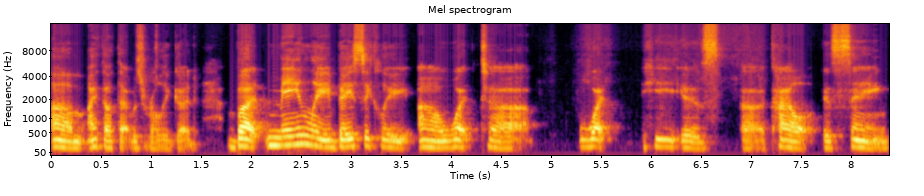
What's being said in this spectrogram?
Um, I thought that was really good. But mainly, basically, uh, what uh, what he is uh, Kyle is saying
